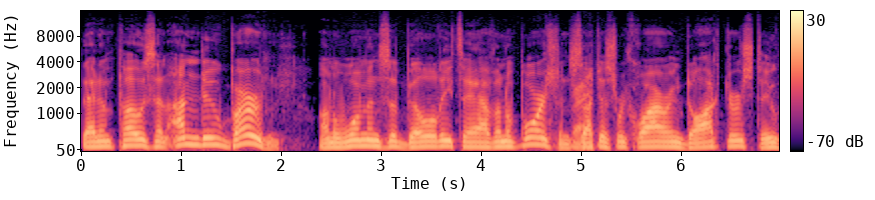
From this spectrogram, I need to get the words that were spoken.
that impose an undue burden on a woman's ability to have an abortion, such as requiring doctors to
